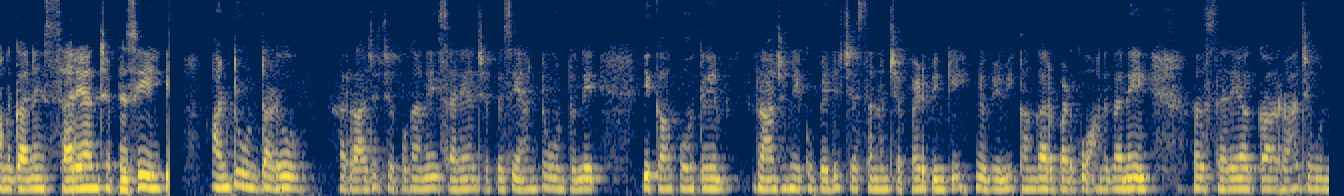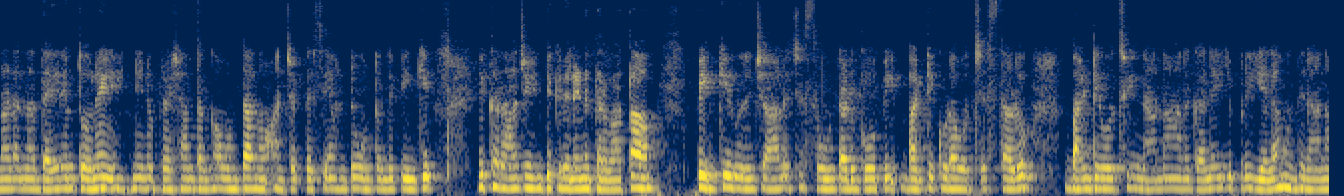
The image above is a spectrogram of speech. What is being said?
అనగానే సరే అని చెప్పేసి అంటూ ఉంటాడు. రాజు చెప్పగానే సరే అని చెప్పేసి అంటూ ఉంటుంది. ఇకపోతే రాజు నీకు పెళ్ళి చేస్తానని చెప్పాడు పింకి. నువ్వేమీ కంగారు పడకు అనగానే సరే అక్క రాజు ఉన్నాడన్న ధైర్యంతోనే నేను ప్రశాంతంగా ఉంటాను అని చెప్పేసి అంటూ ఉంటుంది పింకి. ఇక రాజు ఇంటికి వెళ్ళిన తర్వాత పింకీ గురించి ఆలోచిస్తూ ఉంటాడు. గోపి బంటి కూడా వచ్చేస్తాడు. బంటి వచ్చి నాన్న అనగానే ఇప్పుడు ఎలా ఉంది నాన్న?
